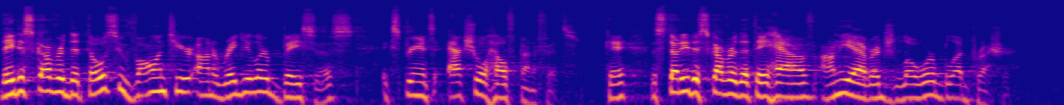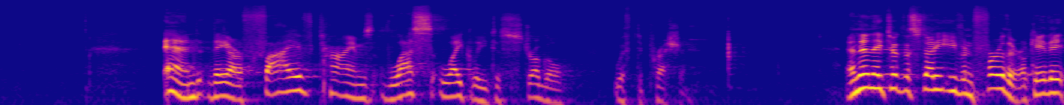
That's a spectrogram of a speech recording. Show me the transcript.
they discovered that those who volunteer on a regular basis experience actual health benefits. Okay? The study discovered that they have, on the average, lower blood pressure. And they are five times less likely to struggle with depression. And then they took the study even further, okay? They,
